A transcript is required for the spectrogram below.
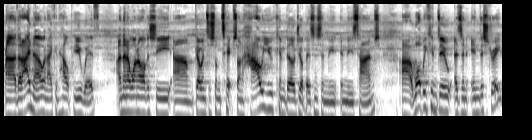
uh, that I know and I can help you with. And then I want to obviously um, go into some tips on how you can build your business in the in these times, uh, what we can do as an industry,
